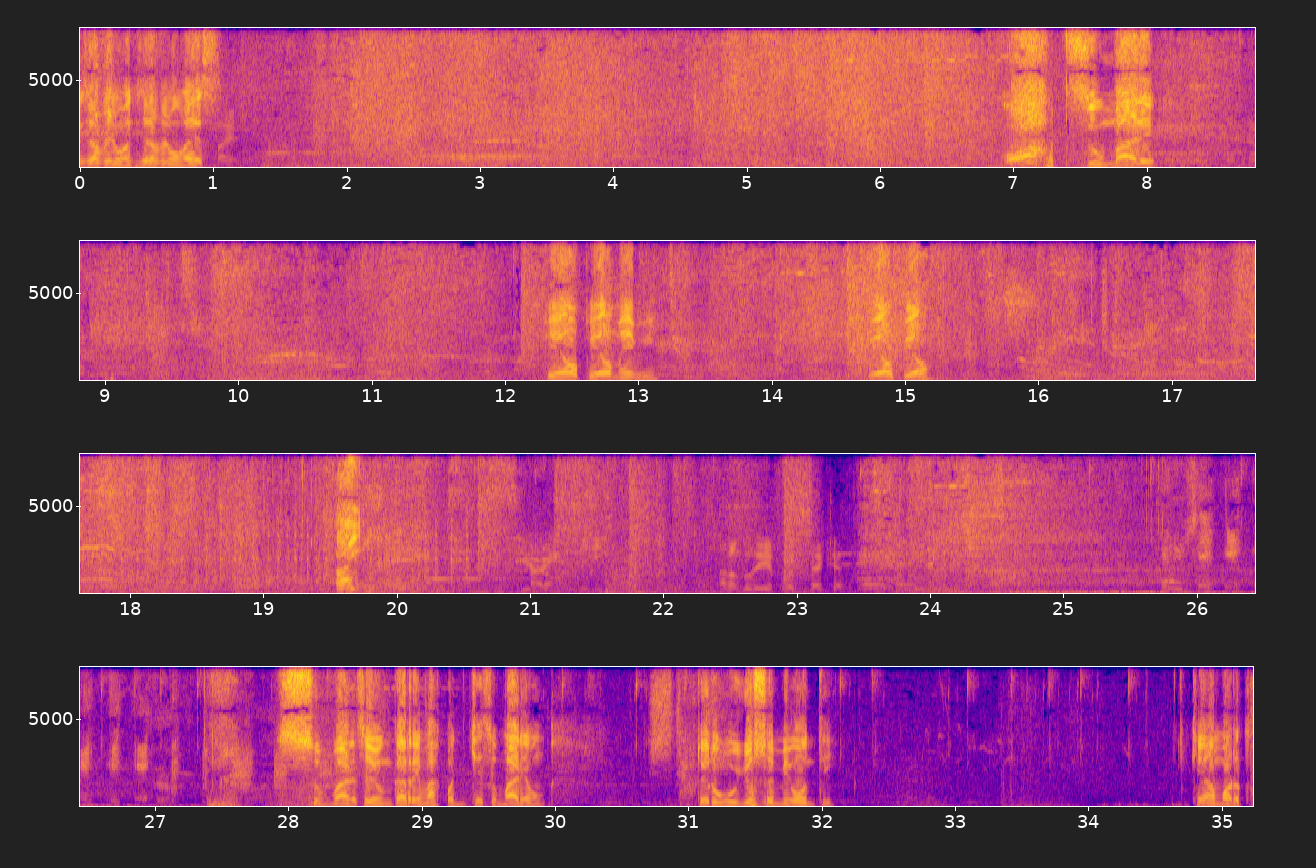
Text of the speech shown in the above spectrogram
He's everyone, he's everyone guys. ¡Oh! ¡Su madre! Peel, peel, maybe? Peel, peel. ¡Ay! I don't believe it for a second. Su soy un carry más con su. Estoy orgulloso de mi bounty. ¿Quién ha muerto?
